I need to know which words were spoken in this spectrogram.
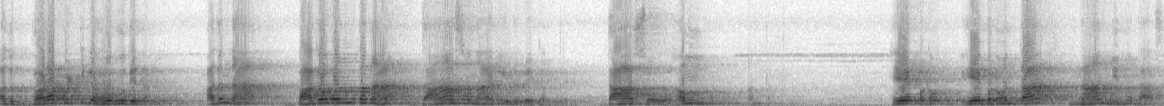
ಅದು ಬಡಪೆಟ್ಟಿಗೆ ಹೋಗುವುದಿಲ್ಲ. ಅದನ್ನ ಭಗವಂತನ ದಾಸನಾಗಿ ಇಡಬೇಕಂತೆ. ದಾಸೋಹಂ ಅಂತ. ಹೇ ಭಗ ಹೇ ಭಗವಂತ, ನಾನು ನಿನ್ನ ದಾಸ.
